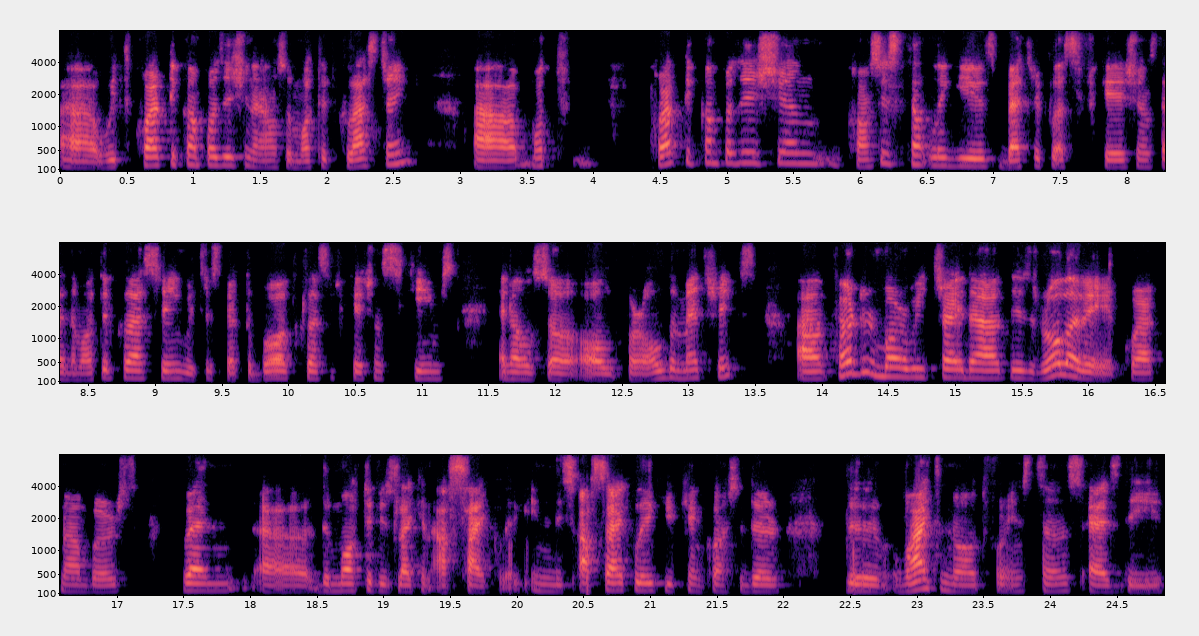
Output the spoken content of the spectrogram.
uh, with quark decomposition and also motif clustering. Uh, quark decomposition consistently gives better classifications than the motif clustering with respect to both classification schemes and also all for all the metrics. Uh, furthermore, we tried out these role aware quark numbers when uh, the motif is like an acyclic. In this acyclic, you can consider the white node, for instance, as the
